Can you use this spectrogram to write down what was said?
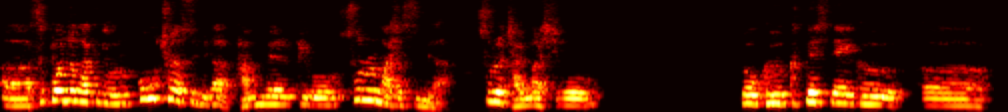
어, 스폴전 같은 경우는 꽁초였습니다. 담배를 피고 술을 마셨습니다. 술을 잘 마시고 또 그 그때 시대에 그 어,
